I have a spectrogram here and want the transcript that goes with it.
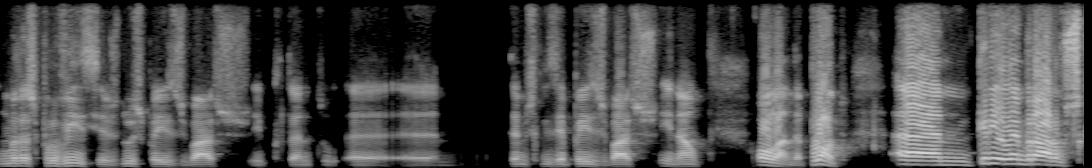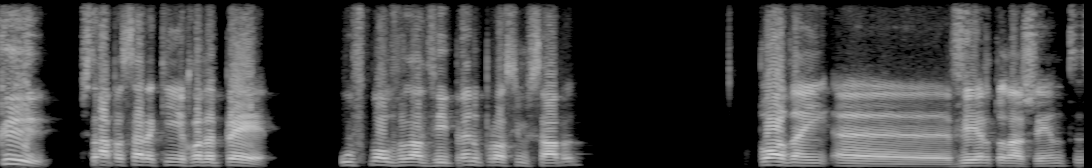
uma das províncias dos Países Baixos e, portanto, uh, temos que dizer Países Baixos e não Holanda. Pronto. Queria lembrar-vos que está a passar aqui em rodapé o Futebol de Verdade VIP é no próximo sábado. Podem uh, ver toda a gente.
